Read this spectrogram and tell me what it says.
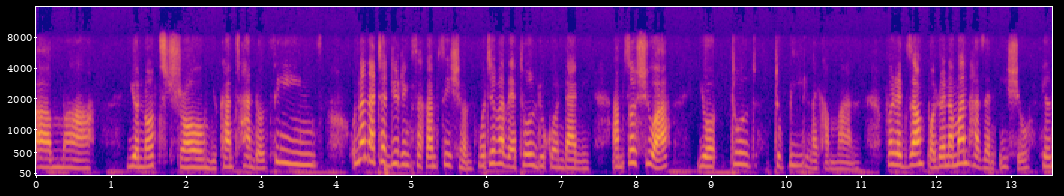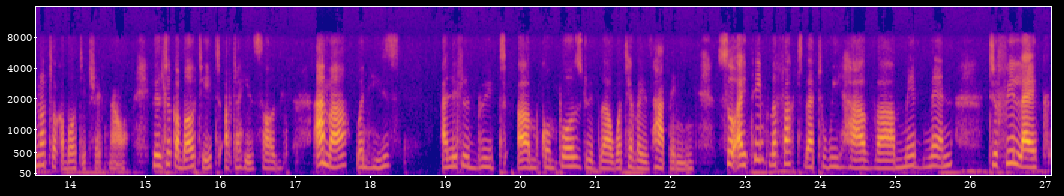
um, uh, you're not strong, you can't handle things. Unaona hata during circumcision, whatever they're told uko ndani, I'm so sure you're told to be like a man. For example, when a man has an issue, he'll not talk about it right now. He'll talk about it after he's solved. Ama when he's a little bit um, composed with uh, whatever is happening. So I think the fact that we have uh, made men to feel like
